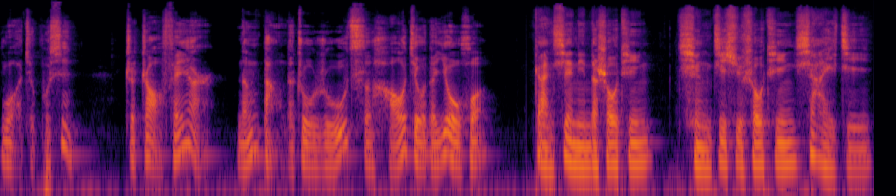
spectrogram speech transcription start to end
我就不信这赵菲儿能挡得住如此好酒的诱惑。感谢您的收听，请继续收听下一集。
